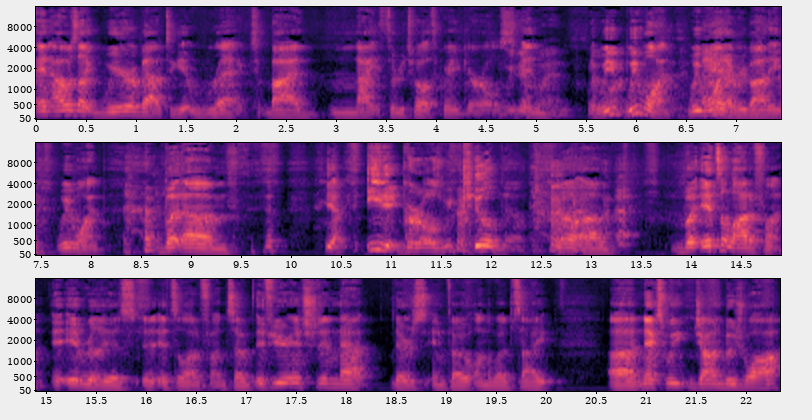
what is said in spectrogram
And I was like, we're about to get wrecked by ninth through twelfth grade girls. We did and win. We we won. We won Hey. everybody. We won. But um, yeah, eat it, girls. We killed them. No, um, but it's a lot of fun. It, it really is. It, it's a lot of fun. So if you're interested in that, there's info on the website. Uh, next week, John Bourgeois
